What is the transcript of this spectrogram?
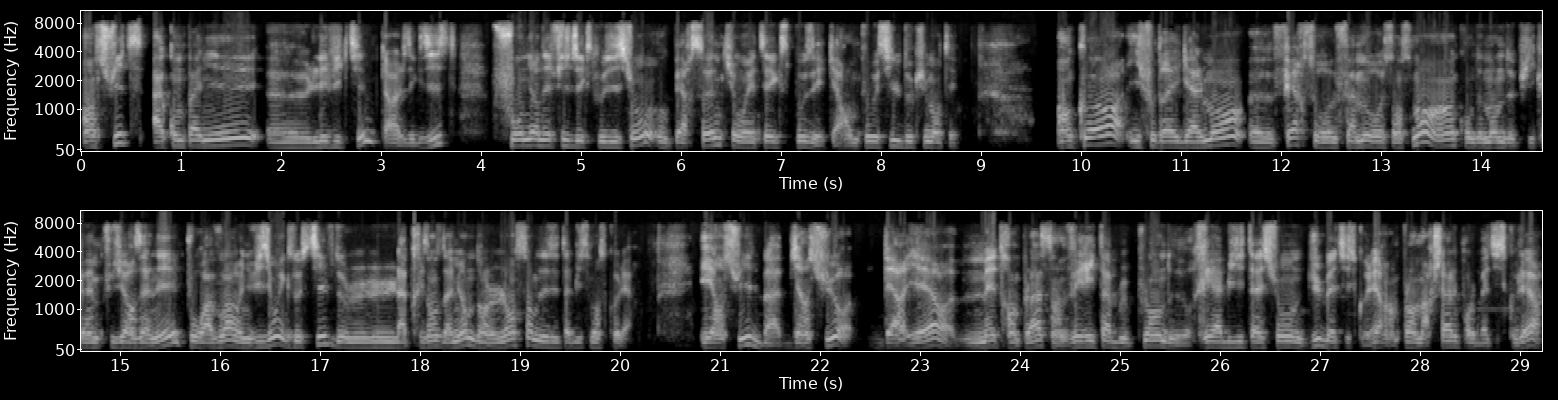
Ensuite, accompagner euh, les victimes, car elles existent, fournir des fiches d'exposition aux personnes qui ont été exposées, car on peut aussi le documenter. Encore, il faudrait également euh, faire ce fameux recensement hein, qu'on demande depuis quand même plusieurs années pour avoir une vision exhaustive de la présence d'amiante dans l'ensemble des établissements scolaires. Et ensuite, bah, bien sûr, derrière, mettre en place un véritable plan de réhabilitation du bâti scolaire, un plan Marshall pour le bâti scolaire,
